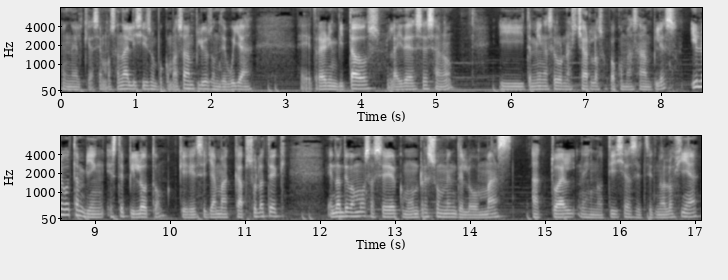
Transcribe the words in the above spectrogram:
en el que hacemos análisis un poco más amplios, donde voy a eh, traer invitados, la idea es esa, ¿no? Y también hacer unas charlas un poco más amplias. Y luego también este piloto que se llama Cápsula Tech, en donde vamos a hacer como un resumen de lo más actual en noticias de tecnología.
